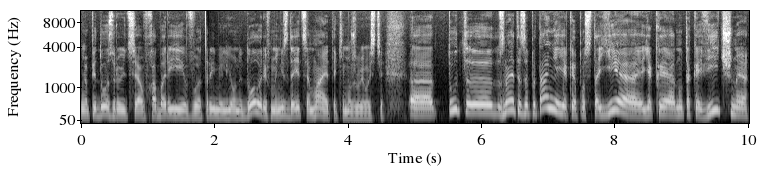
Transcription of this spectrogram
е, підозрюється в хабарі в 3 мільйони доларів. Мені здається, має такі можливості. Тут знаєте запитання, яке постає, яке ну таке вічне,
